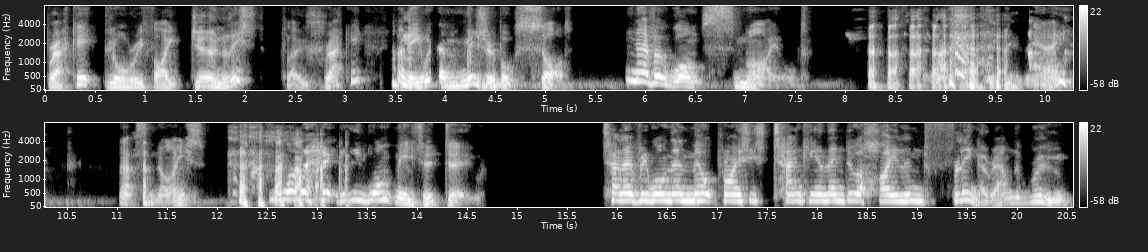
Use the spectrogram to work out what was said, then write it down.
bracket, glorified journalist, close bracket, and he was a miserable sod. Never once smiled. That's, eh? That's nice. what the heck does he want me to do? Tell everyone their milk price is tanking and then do a Highland fling around the room.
